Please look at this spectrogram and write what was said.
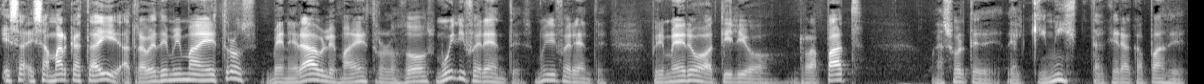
esa, esa marca está ahí, a través de mis maestros, venerables maestros los dos, muy diferentes, muy diferentes. Primero Atilio Rapat, una suerte de, de alquimista que era capaz de,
